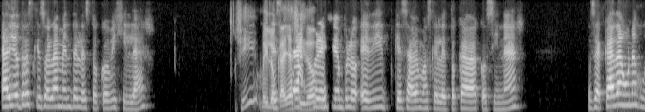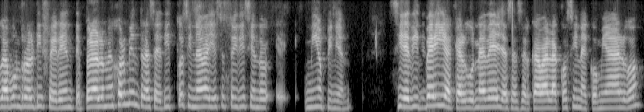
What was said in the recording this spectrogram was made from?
Hay otras que solamente les tocó vigilar. Sí, y lo que haya sido. Por ejemplo, Edith, que sabemos que le tocaba cocinar o sea, cada una jugaba un rol diferente, pero a lo mejor mientras Edith cocinaba, y esto estoy diciendo eh, mi opinión, si Edith veía que alguna de ellas se acercaba a la cocina y comía algo,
